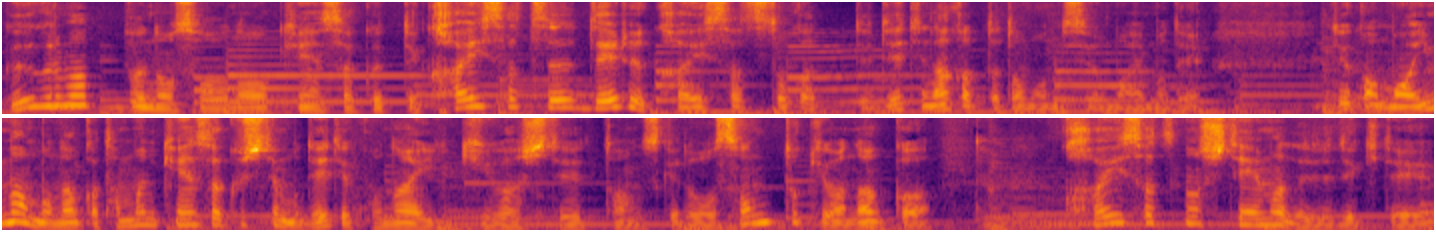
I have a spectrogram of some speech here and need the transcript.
Google マップのその検索って改札出る改札とかって出てなかったと思うんですよ前まで。っていうかまあ今もなんかたまに検索しても出てこない気がしてたんですけどその時はなんか改札の指定まで出てきて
